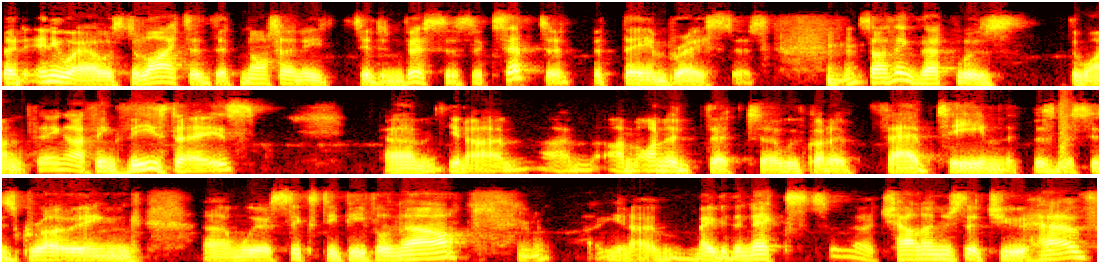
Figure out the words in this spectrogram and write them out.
But anyway, I was delighted that not only did investors accept it, but they embraced it. Mm-hmm. So I think that was the one thing. I think these days, um, you know, I'm, I'm, I'm honored that uh, we've got a fab team, that business is growing. Um, we're 60 people now. Mm-hmm. You know, maybe the next uh, challenge that you have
